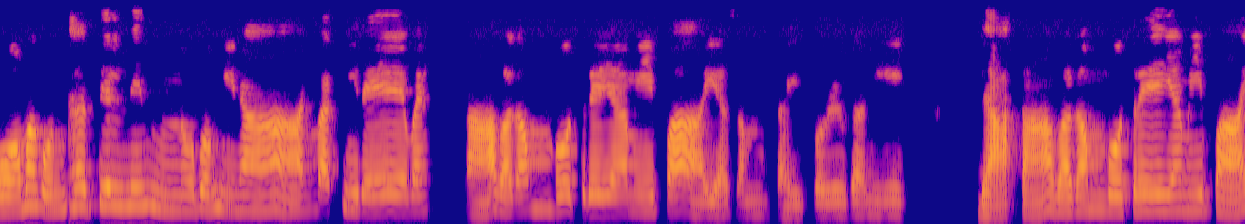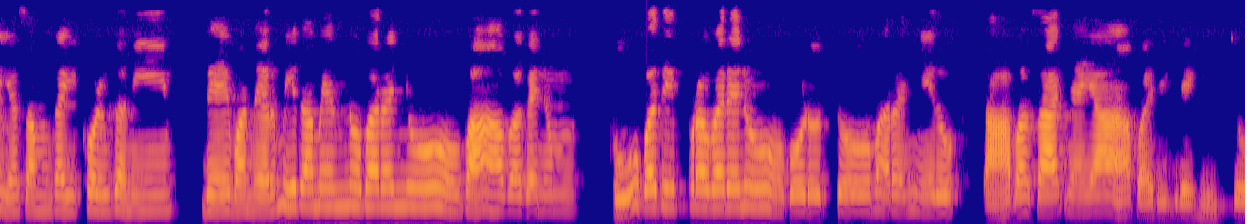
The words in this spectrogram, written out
ഹോമകുണ്ഠത്തിൽ നിന്നു പൊങ്ങിനാൻ ഭഗ്നിദേവൻ താവകം പുത്രയമീ പായസം കൈക്കൊള്ളുക നീ. താവകം പുത്രേയമീ പായസം കൈക്കൊള്ളുക നീ. ദേവനിർമ്മിതമെന്നു പറഞ്ഞു പാവകനും ഭൂപതി പ്രവരനു കൊടുത്തു മറഞ്ഞിരു താപസാജ്ഞയാ പരിഗ്രഹിച്ചു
